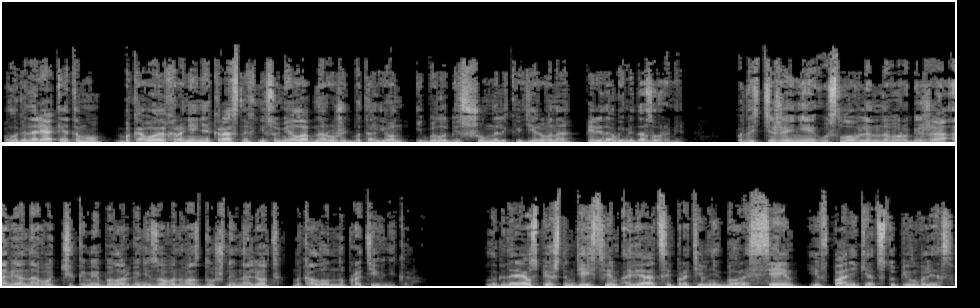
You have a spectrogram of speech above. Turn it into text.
Благодаря этому боковое охранение красных не сумело обнаружить батальон и было бесшумно ликвидировано передовыми дозорами. По достижении условленного рубежа авианаводчиками был организован воздушный налет на колонну противника. Благодаря успешным действиям авиации противник был рассеян и в панике отступил в лес.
